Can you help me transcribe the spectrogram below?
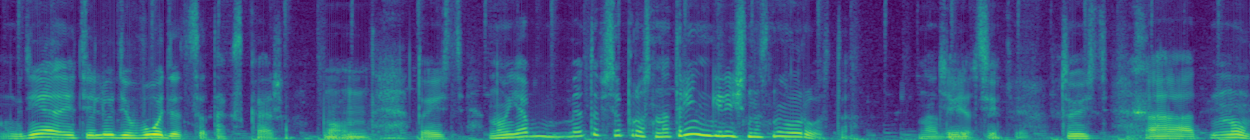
где эти люди водятся, так скажем. Мгм. То есть, ну я, это все просто на тренинге личностного роста надо Интересный идти. ответ. То есть, а, ну,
